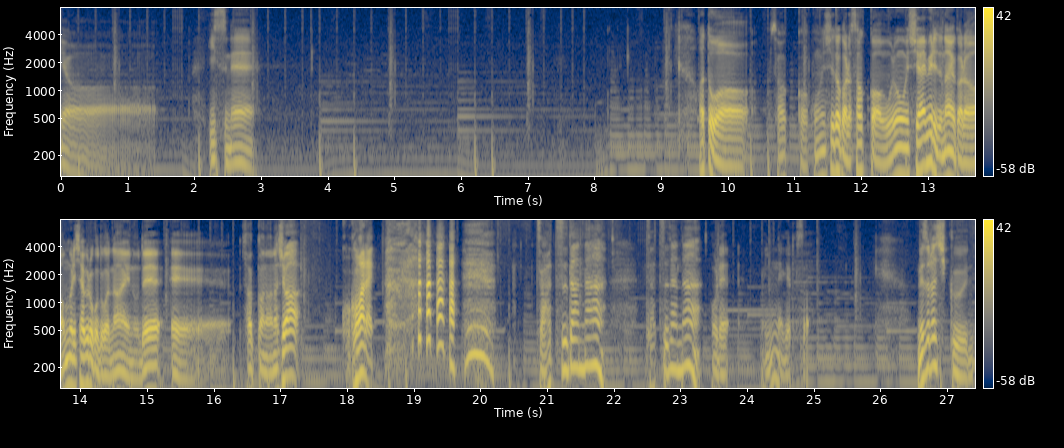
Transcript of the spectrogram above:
いやいいっすね。あとはサッカー。今週だからサッカー俺も試合見れてないからあんまり喋ることがないので、えー、サッカーの話はここまで。雑だな。雑だな俺。いいんだけどさ。珍しく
